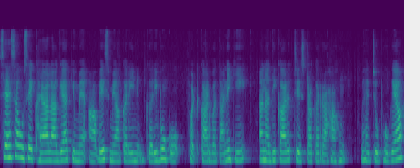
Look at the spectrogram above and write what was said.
सहसा उसे ख्याल आ गया कि मैं आवेश में आकर इन गरीबों को फटकार बताने की अनधिकार चेष्टा कर रहा हूँ। वह चुप हो गया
